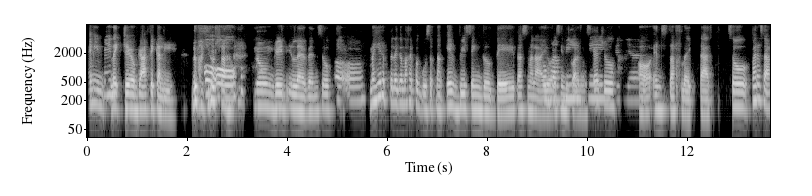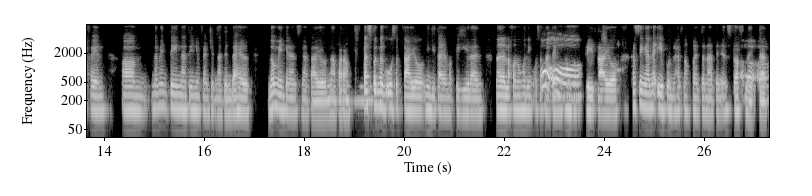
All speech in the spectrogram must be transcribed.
I mean Grade- like geographically lumayo Oo. siya nung grade 11 so Oo. mahirap talaga makipag-usap ng every single day tas malayo Sobrang tas hindi ko alam yung schedule ganyan. Oo, and stuff like that. So, para sa akin, um, na-maintain natin yung friendship natin dahil low maintenance nga tayo na parang, Mhm. tas pag nag-uusap tayo, hindi tayo mapigilan. Nalala ko nung huling usap natin, Oo. hanggang three tayo. Kasi nga, naipon lahat ng kwento natin and stuff like Oo. that.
